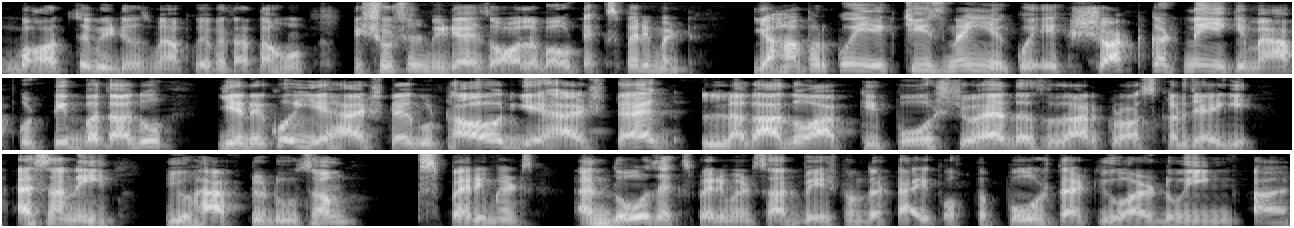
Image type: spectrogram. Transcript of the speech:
बहुत से वीडियोस में आपको बताता हूँ कि social media is all about experiment यहाँ पर कोई एक चीज़ नहीं है, कोई एक शॉर्टकट नहीं है कि मैं आपको टिप बता दूँ ये देखो ये हैशटैग उठाओ और ये हैशटैग लगा दो आपकी पोस्ट जो है दस हज़ार क्रॉस कर जाएगी। ऐसा नहीं है। You have to do some experiments. And those experiments are based on the type of the post that you are doing uh,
